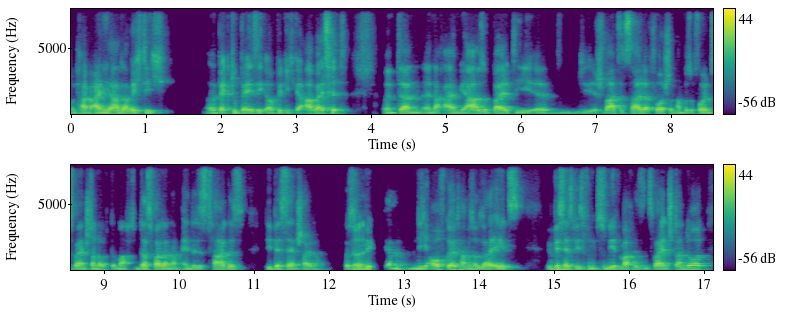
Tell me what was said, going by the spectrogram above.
und habe ein Jahr da richtig äh, back to basic auch wirklich gearbeitet. Und dann äh, nach einem Jahr, sobald die, äh, die schwarze Zahl davor stand, haben wir sofort den zweiten Standort gemacht. Und das war dann am Ende des Tages die beste Entscheidung. Dass Geil. wir wirklich nicht aufgehört haben, sondern gesagt, ey, jetzt, wir wissen jetzt, wie es funktioniert, wir machen jetzt einen zweiten Standort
